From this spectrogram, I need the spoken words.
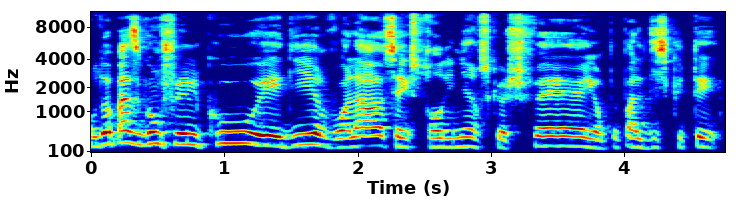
on ne doit pas se gonfler le cou et dire voilà c'est extraordinaire ce que je fais et on ne peut pas le discuter.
